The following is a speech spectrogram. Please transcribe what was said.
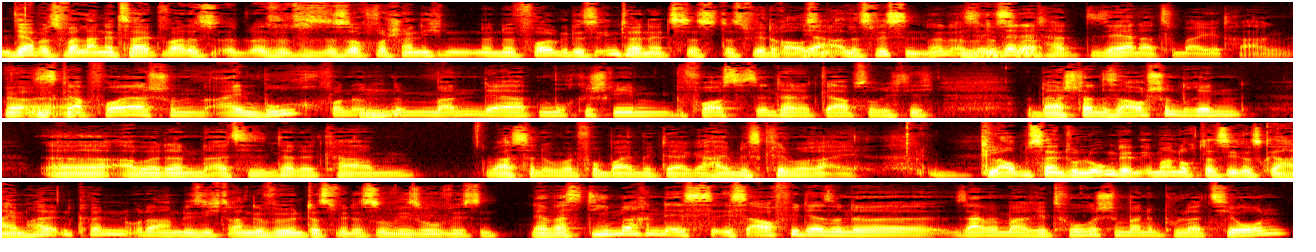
Ja, aber es war lange Zeit, war das, also das ist auch wahrscheinlich eine Folge des Internets, dass, dass wir draußen Ja. alles wissen. Ne? Das Also das Internet war, hat sehr dazu beigetragen. Ja, also es ja, Mhm. gab vorher schon ein Buch von irgendeinem Mann, der hat ein Buch geschrieben, bevor es das Internet gab, so richtig. Und da stand es auch schon drin. Äh, aber dann, als das Internet kam, war es dann irgendwann vorbei mit der Geheimniskrämerei. Glauben Scientologen denn immer noch, dass sie das geheim halten können oder haben die sich dran gewöhnt, dass wir das sowieso wissen? Na, was die machen, ist, ist auch wieder so eine, sagen wir mal, rhetorische Manipulation.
